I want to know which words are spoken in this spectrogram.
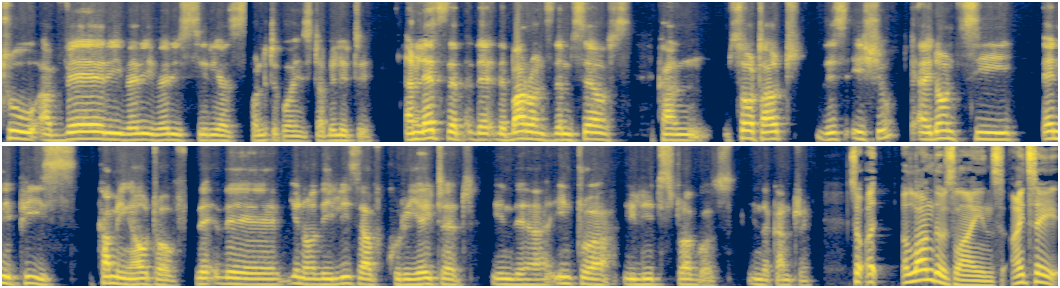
to a very, very, very serious political instability. Unless the, the, the barons themselves can sort out this issue, I don't see any peace coming out of the, the you know the elites have created in their intra elite struggles in the country. So, uh, along those lines, I'd say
